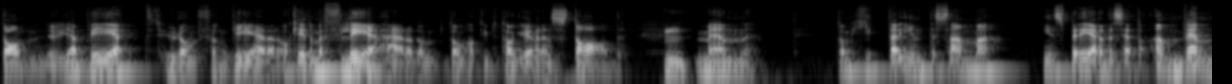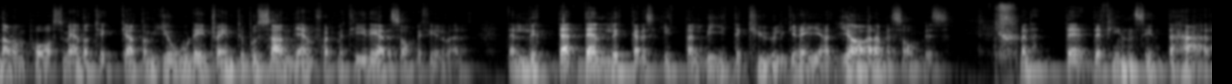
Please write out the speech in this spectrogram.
dem nu. Jag vet hur de fungerar. Okej, de är fler här och de, de har typ tagit över en stad. Mm. Men de hittar inte samma inspirerade sätt att använda dem på som jag ändå tycker att de gjorde i Train to Busan jämfört med tidigare zombiefilmer. Den, ly den, den lyckades hitta lite kul grejer att göra med zombies. Men det, det finns inte här.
